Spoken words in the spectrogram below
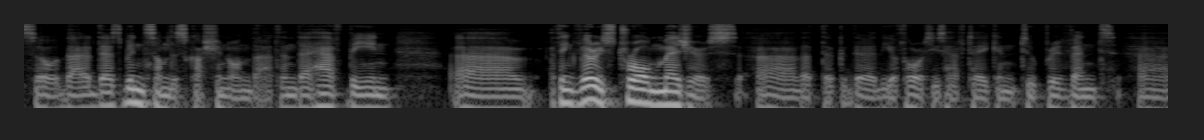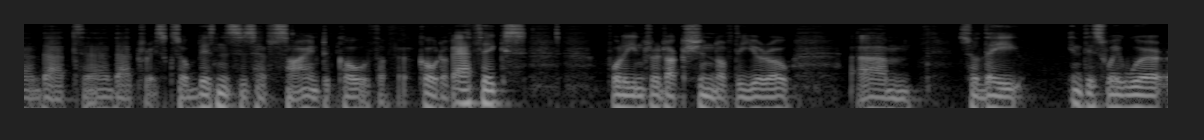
So that, there's been some discussion on that, and there have been I think very strong measures uh, that the, the, the, authorities have taken to prevent uh, that uh, that risk. So businesses have signed a code of a code of ethics for the introduction of the euro. Um, so they, in this way, were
